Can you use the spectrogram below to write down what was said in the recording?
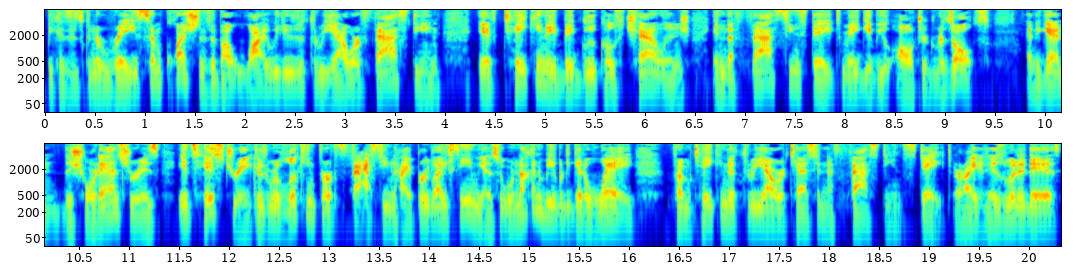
because it's going to raise some questions about why we do the three hour fasting if taking a big glucose challenge in the fasting state may give you altered results. And again, the short answer is it's history because we're looking for fasting hyperglycemia. So we're not going to be able to get away from taking a three hour test in a fasting state. All right. It is what it is.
